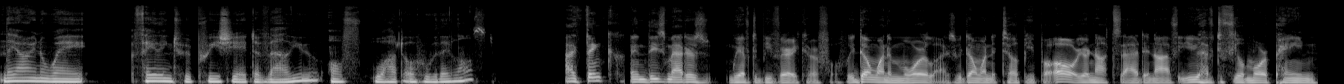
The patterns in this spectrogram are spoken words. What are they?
they are in a way failing to appreciate the value of what or who they lost? I think in these matters, we have to be very careful. We don't want to moralize. We don't want to tell people, oh, you're not sad enough. You have to feel more pain.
